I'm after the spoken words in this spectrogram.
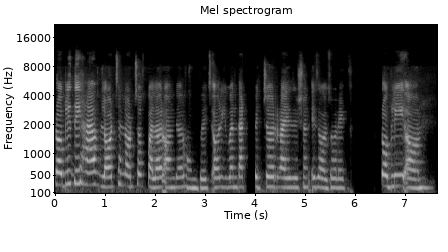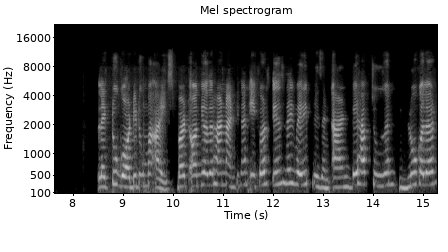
probably they have lots and lots of color on their homepage or even that picturization is also like probably um like too gaudy to my eyes but on the other hand 99 acres is like very pleasant and they have chosen blue color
